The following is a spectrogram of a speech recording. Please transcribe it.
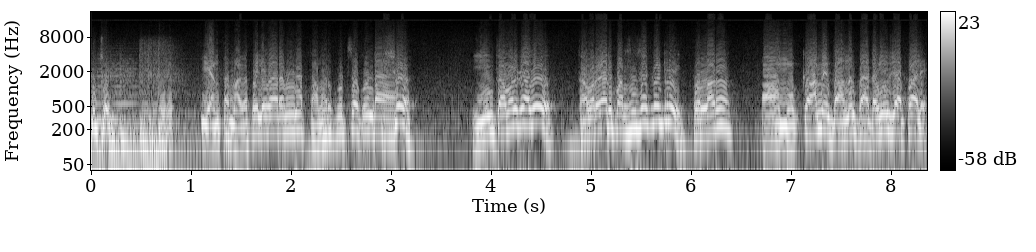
కూర్చోండి. ఎంత మగ పెళ్ళివారమైనా తమరు కూర్చోకుండా ఈయన తమరు కాదు తమరు గారు పర్సనల్ సెక్రటరీ పొల్లారు. ఆ ముక్క మీ దండం పెట్టమని చెప్పాలి.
